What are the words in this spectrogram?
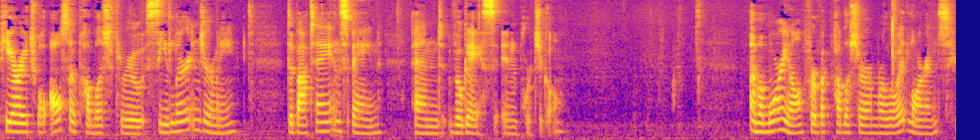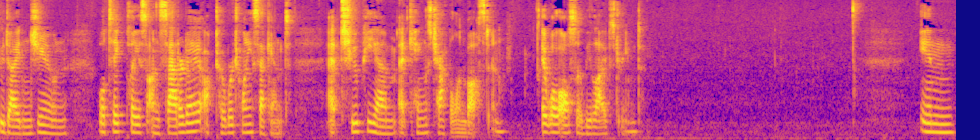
PRH will also publish through Siedler in Germany, Debate in Spain, and Vogez in Portugal. A memorial for book publisher Merloyd Lawrence, who died in June, will take place on Saturday, October 22nd at 2 p.m. at King's Chapel in Boston. It will also be live streamed. In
